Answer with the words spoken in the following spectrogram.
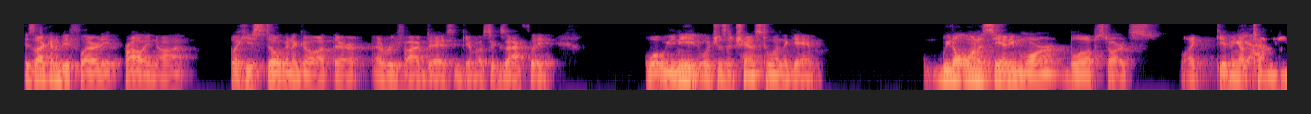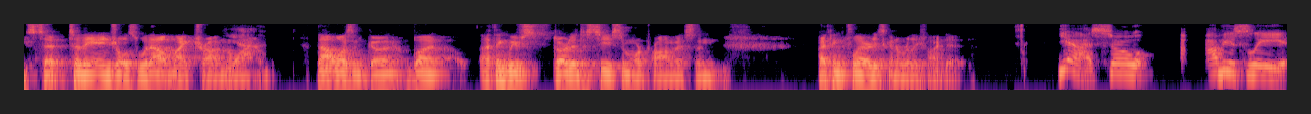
Is that going to be Flaherty? Probably not. But he's still going to go out there every five days and give us exactly what we need, which is a chance to win the game. We don't want to see any more blow up starts, like giving up yeah. 10 runs to, to the Angels without Mike Trout in the yeah. line that wasn't good. But I think we've started to see some more promise, and I think Flaherty's going to really find it. Yeah. So obviously,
